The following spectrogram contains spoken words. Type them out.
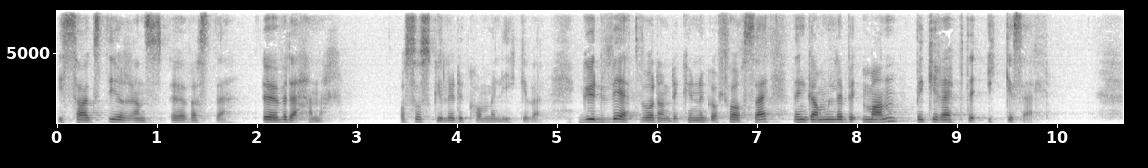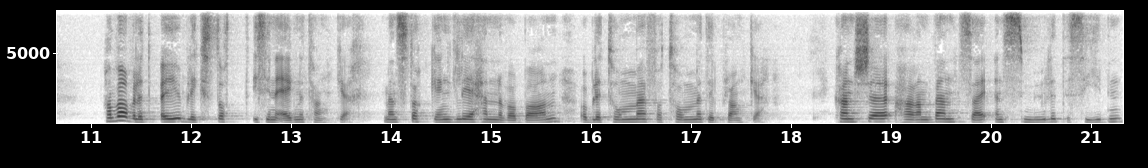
i sagstyrerens øverste, øvede hender. Og så skulle det komme likevel. Gud vet hvordan det kunne gå for seg. Den gamle mann begrep det ikke selv. Han var vel et øyeblikk stått i sine egne tanker mens stokken gled henover banen og ble tomme for tomme til planker. Kanskje har han vendt seg en smule til siden,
